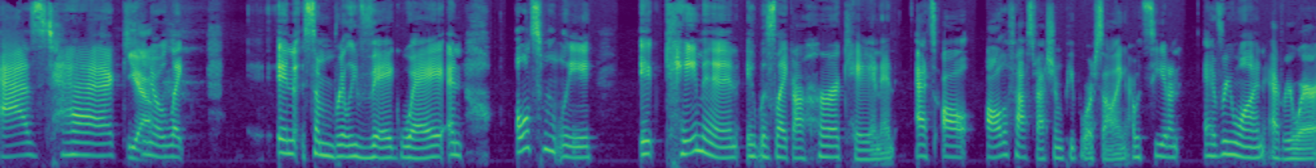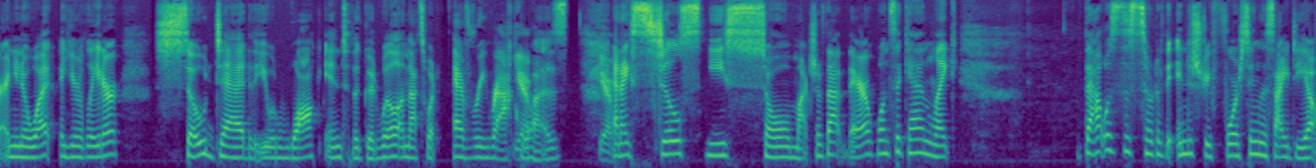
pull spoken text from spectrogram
Aztec. Yeah. you know, like in some really vague way, and ultimately it came in it was like a hurricane and that's all all the fast fashion people were selling i would see it on everyone everywhere and you know what a year later so dead that you would walk into the goodwill and that's what every rack Yep. was Yep. and i still see so much of that there once again like that was the sort of the industry forcing this idea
